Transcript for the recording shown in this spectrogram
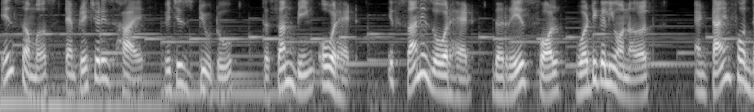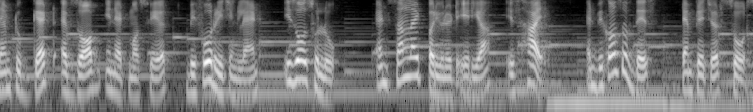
In summers, temperature is high which is due to the sun being overhead. If sun is overhead, the rays fall vertically on earth and time for them to get absorbed in atmosphere before reaching land is also low and sunlight per unit area is high and because of this temperature soars.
